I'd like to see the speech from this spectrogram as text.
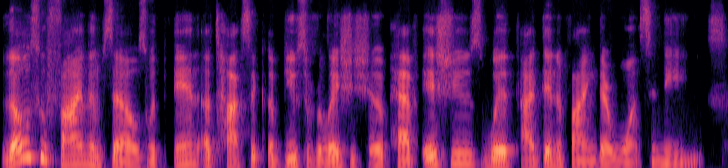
Those who find themselves within a toxic abusive relationship have issues with identifying their wants and needs.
